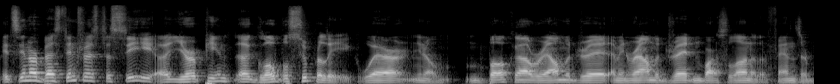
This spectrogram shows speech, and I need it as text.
It's in our best interest to see a European uh, global Super League where you know Boca, Real Madrid. I mean Real Madrid and Barcelona. Their fans are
